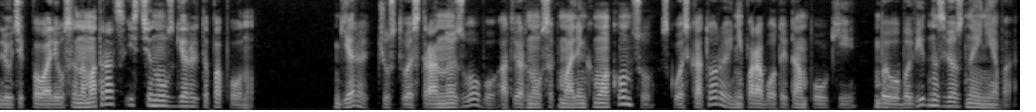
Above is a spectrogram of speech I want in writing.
Лютик повалился на матрац и стянул с Геральта попону. Геральт, чувствуя странную злобу, отвернулся к маленькому оконцу, сквозь которое, не поработай там пауки, было бы видно звездное небо.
